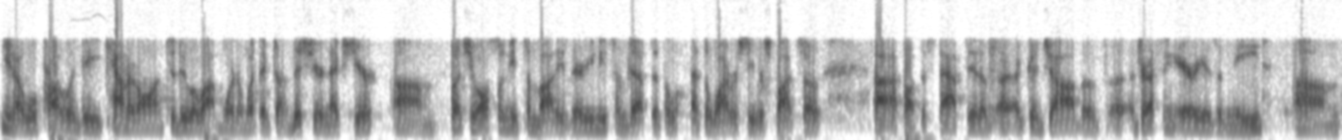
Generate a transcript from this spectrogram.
you know will probably be counted on to do a lot more than what they've done this year next year. Um, but you also need some bodies there. You need some depth at the at the wide receiver spot. So uh, I thought the staff did a, a good job of uh, addressing areas of need. Um,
